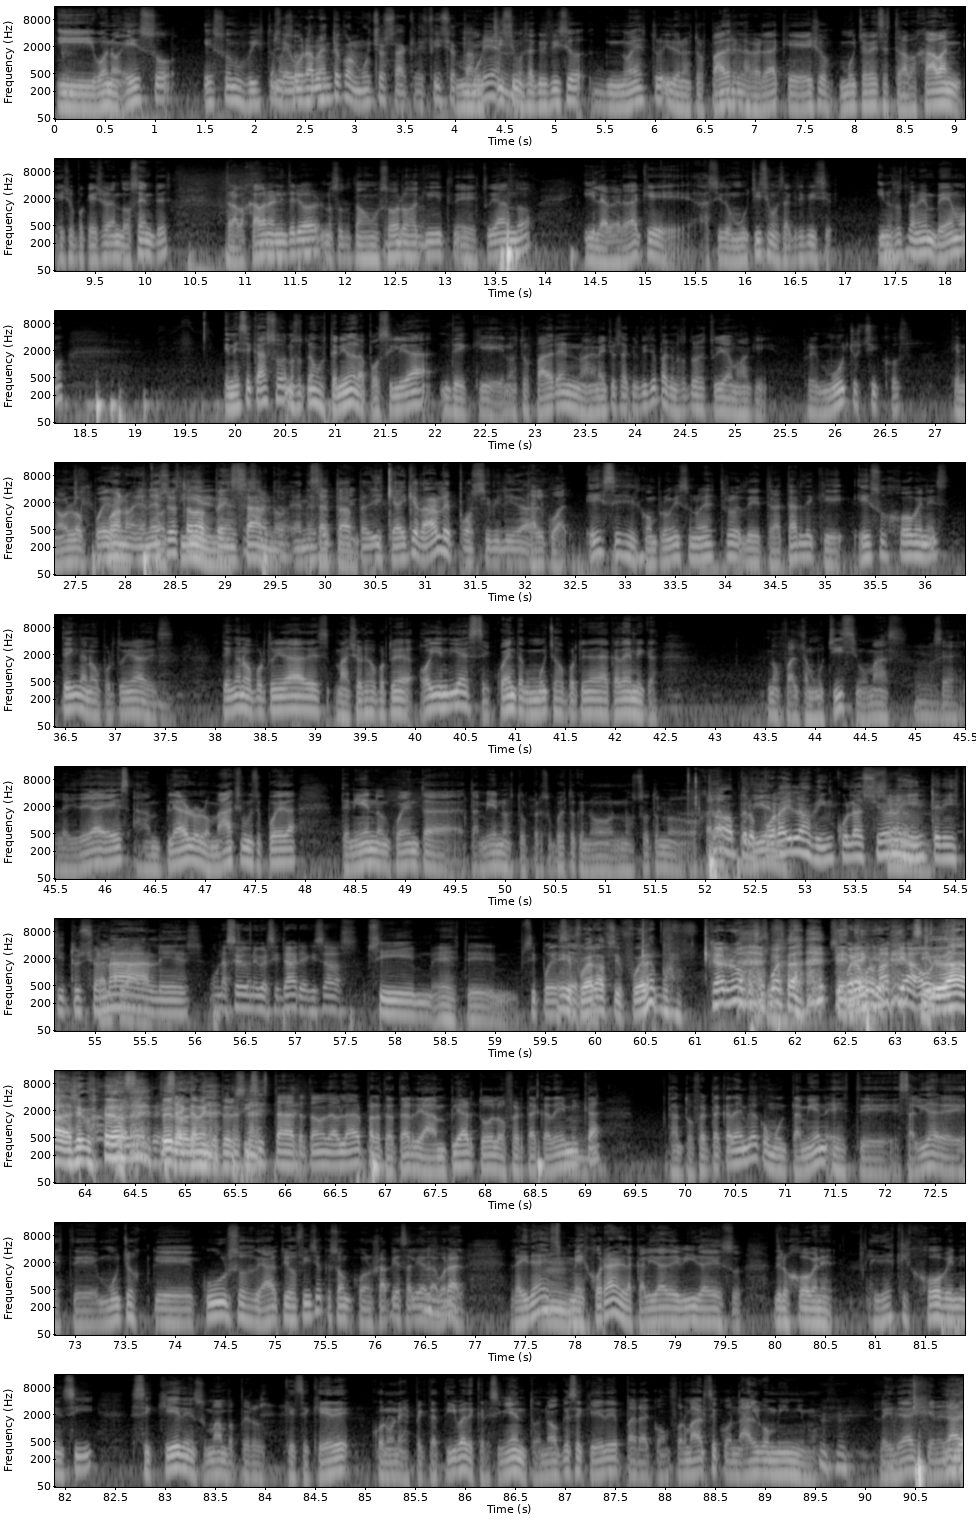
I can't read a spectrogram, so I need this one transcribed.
y bueno eso eso hemos visto seguramente con muchos sacrificios también. Muchísimos sacrificios nuestros y de nuestros padres la verdad que ellos muchas veces trabajaban ellos porque ellos eran docentes trabajaban en el interior nosotros estábamos solos aquí eh, estudiando y la verdad que ha sido muchísimo sacrificio. Y nosotros también vemos en ese caso nosotros hemos tenido la posibilidad de que nuestros padres nos han hecho sacrificio para que nosotros estudiamos aquí. Pero hay muchos chicos que no lo pueden. Bueno, en eso estaba pensando, en eso y que hay que darle posibilidad. Tal cual. Ese es el compromiso nuestro de tratar de que esos jóvenes tengan oportunidades, tengan oportunidades, mayores oportunidades. Hoy en día se cuenta con muchas oportunidades académicas. Nos falta muchísimo más. O mm. sea, la idea es ampliarlo lo máximo que se pueda teniendo en cuenta también nuestro presupuesto que no nosotros no ojalá no pero por ahí las vinculaciones interinstitucionales. Una sede universitaria quizás. Sí este sí puede si ser. fuera si fuera claro no por supuesto. Si fuera por magia exactamente pero sí se está tratando de hablar para tratar de ampliar toda la oferta académica. mm. Tanto oferta académica como también este salida de este muchos eh, cursos de arte y oficio que son con rápida salida laboral la idea es mm. mejorar la calidad de vida de, eso, de los jóvenes. La idea es que el joven en sí se quede en su mamba, pero que se quede con una expectativa de crecimiento, no que se quede para conformarse con algo mínimo. La idea es generar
